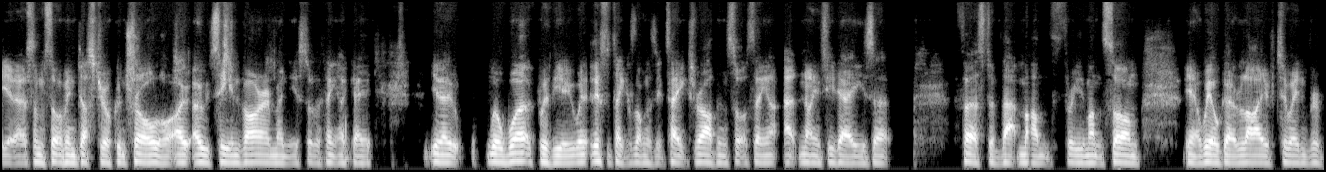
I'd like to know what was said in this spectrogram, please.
you know some sort of industrial control or OT environment, you sort of think, okay, you know, we'll work with you. This will take as long as it takes, rather than sort of saying at 90 days at first of that month, three months on, you know, we'll go live to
